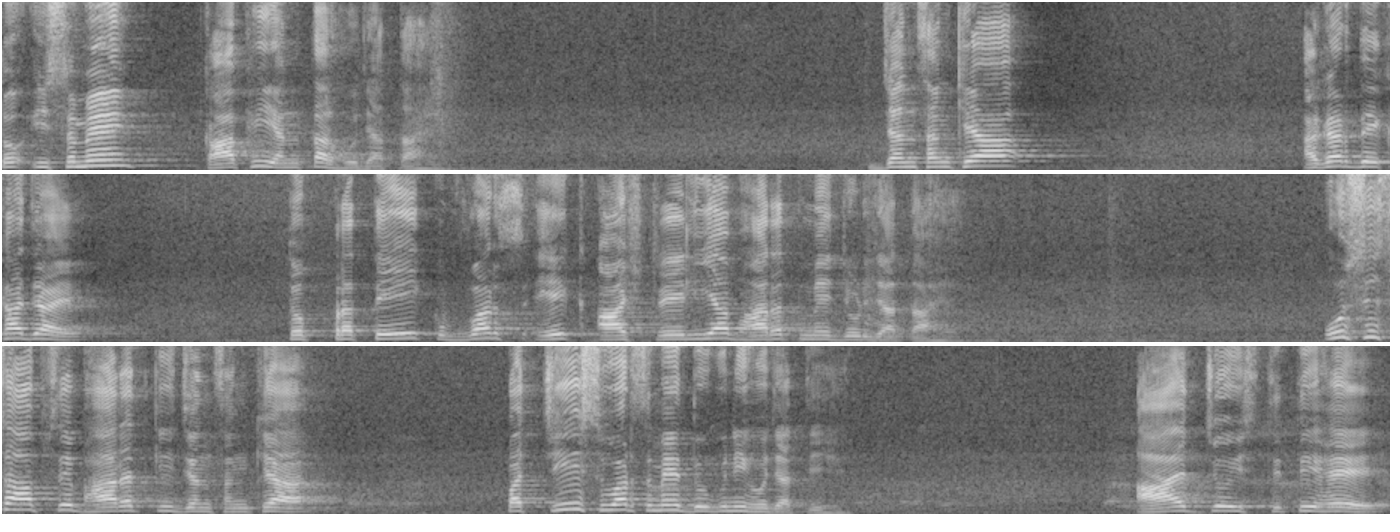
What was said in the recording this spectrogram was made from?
तो इसमें काफ़ी अंतर हो जाता है। जनसंख्या अगर देखा जाए तो प्रत्येक वर्ष एक ऑस्ट्रेलिया भारत में जुड़ जाता है। उस हिसाब से भारत की जनसंख्या 25 वर्ष में दुगनी हो जाती है। आज जो स्थिति है,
